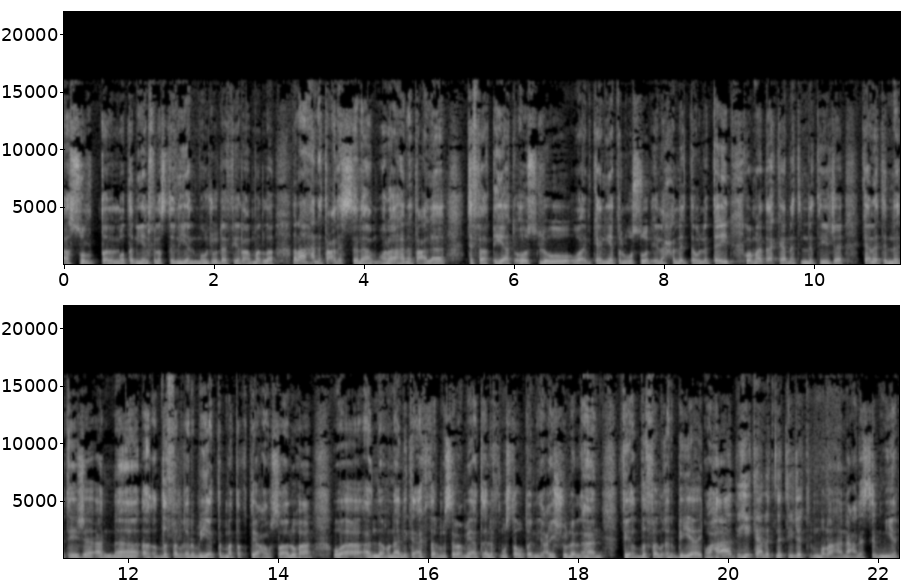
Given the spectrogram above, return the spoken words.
السلطة الوطنية الفلسطينية الموجودة في رام الله راهنت على السلام وراهنت على اتفاقيات أوسلو وإمكانية الوصول إلى حل الدولتين. وماذا كانت النتيجة؟ كانت النتيجة أن الضفة الغربية تم تقطيع أوصالها وأن هنالك أكثر من 700 ألف مستوطن يعيشون الآن في الضفة الغربية. وهذه كانت نتيجة المراهنة على السلمية.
